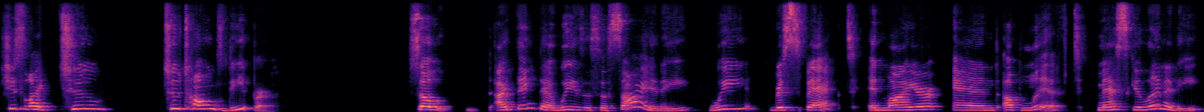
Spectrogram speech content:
She's like two two tones deeper. So I think that we as a society, we respect, admire, and uplift masculinity.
